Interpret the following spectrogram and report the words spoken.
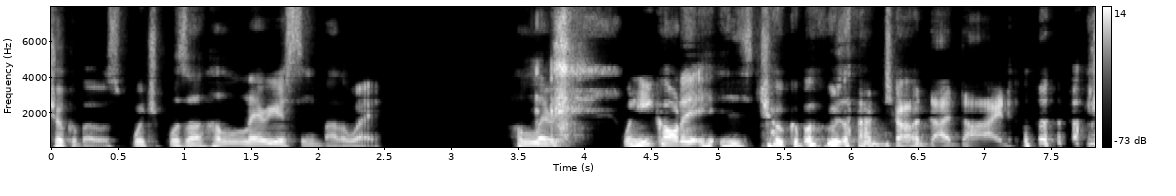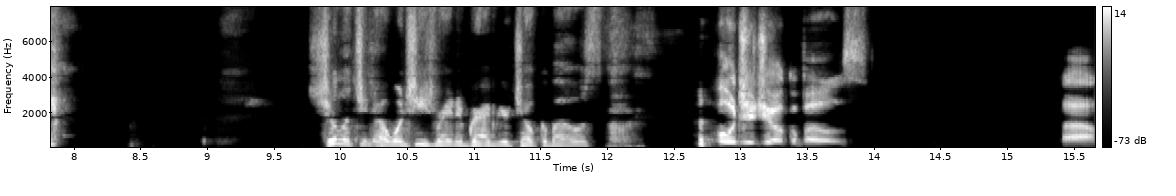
chocobos, which was a hilarious scene, by the way. Hilarious. when he called it his chocobos, I, I died. She'll let you know when she's ready to grab your chocobos. hold your chocobos. Oh,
